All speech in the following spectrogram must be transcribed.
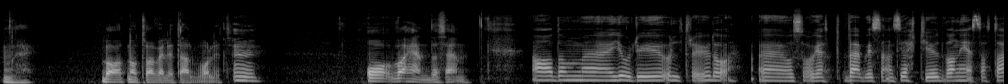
Nej. Bara att något var väldigt allvarligt. Mm. Och vad hände sen? Ja, de uh, gjorde ju ultraljud då uh, och såg att bebisens hjärtljud var nedsatta.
